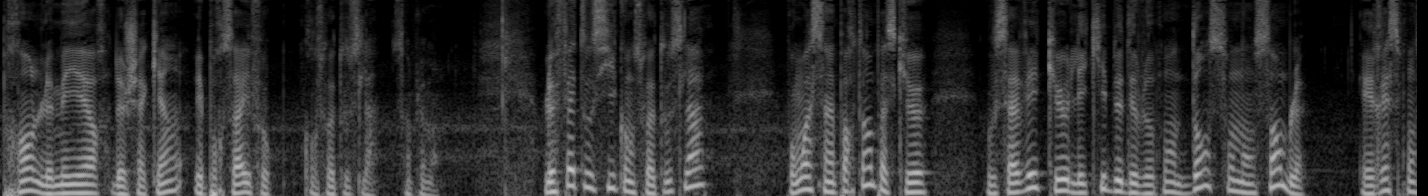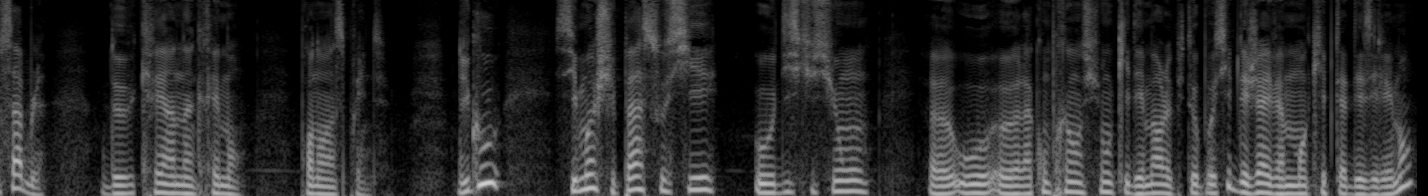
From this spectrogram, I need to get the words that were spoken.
prendre le meilleur de chacun, et pour ça, il faut qu'on soit tous là, simplement. Le fait aussi qu'on soit tous là, pour moi, c'est important parce que vous savez que l'équipe de développement dans son ensemble est responsable de créer un incrément pendant un sprint. Du coup, si moi je suis pas associé aux discussions euh, ou euh, à la compréhension qui démarre le plus tôt possible, déjà il va me manquer peut-être des éléments.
